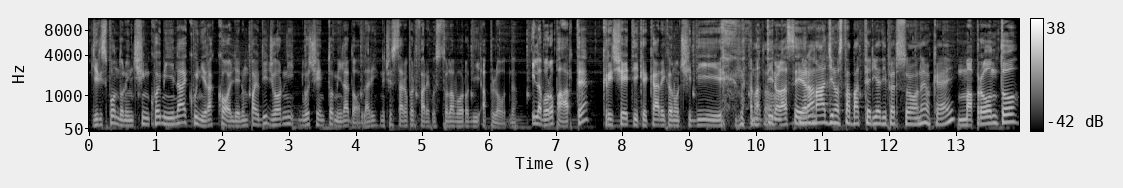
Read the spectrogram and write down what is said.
Gli rispondono in 5.000 e quindi raccoglie in un paio di giorni 200.000 dollari necessario per fare questo lavoro di upload. Il lavoro parte, criceti che caricano CD dal mattino alla sera. Immagino sta batteria di persone, ok? Ma pronto?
